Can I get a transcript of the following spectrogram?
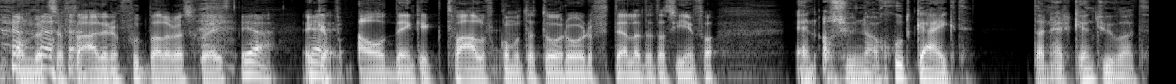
Omdat zijn vader een voetballer was geweest. Ja. Ik heb al, denk ik, twaalf commentatoren horen vertellen dat als hij inval. En als u nou goed kijkt, dan herkent u wat.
